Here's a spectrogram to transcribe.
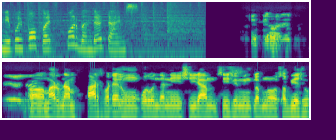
નિપુલ પોપટ, પોરબંદર ટાઈમ્સ. મારું નામ પાર્થ પટેલ. હું પોરબંદરની શ્રીરામ સી સ્વિમિંગ ક્લબનો સભ્ય છું.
